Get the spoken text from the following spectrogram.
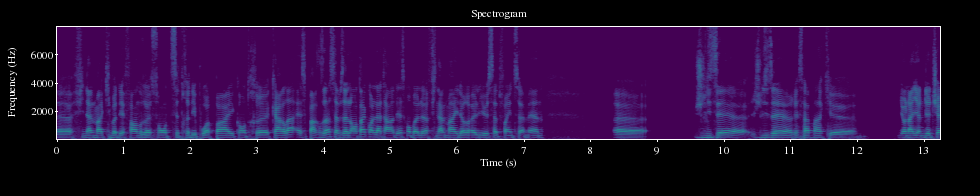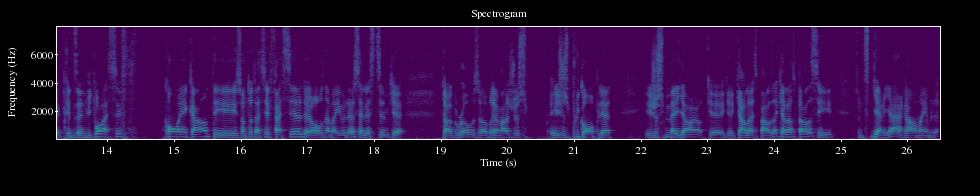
euh, finalement, qui va défendre son titre des poids paille contre Carla Esparza. Ça faisait longtemps qu'on l'attendait, ce combat-là. Finalement, il aura lieu cette fin de semaine. Euh, je, lisais, je lisais récemment que Yona Jacek prédisait une victoire assez convaincante et somme toute assez facile de Rose Namajunas. Elle estime que Tug Rose a vraiment juste, est juste plus complète et juste meilleure que, que Carla Esparza. Carla Esparza, c'est une petite guerrière quand même. Là.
